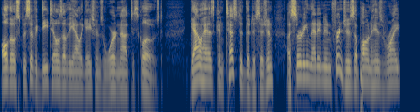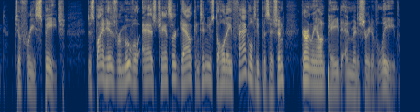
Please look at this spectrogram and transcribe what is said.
although specific details of the allegations were not disclosed. Gow has contested the decision, asserting that it infringes upon his right to free speech. Despite his removal as chancellor, Gow continues to hold a faculty position, currently on paid administrative leave.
